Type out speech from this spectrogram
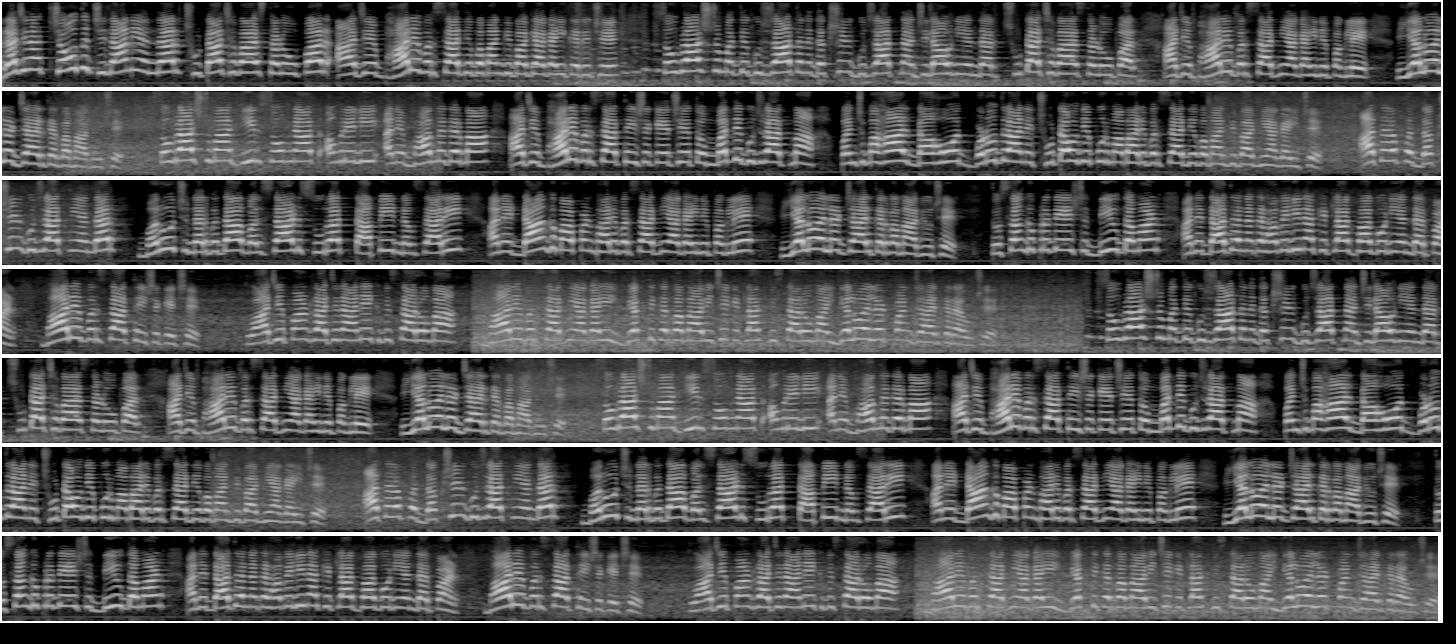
રાજ્યના ચૌદ જિલ્લાની અંદર છૂટાછવાયા સ્થળો ઉપર આજે ભારે વરસાદની હવામાન વિભાગે આગાહી કરી છે. સૌરાષ્ટ્ર, મધ્ય ગુજરાત અને દક્ષિણ ગુજરાતના જિલ્લાઓની અંદર છૂટાછવાયા સ્થળો ઉપર આજે ભારે વરસાદની આગાહીને પગલે યલો એલર્ટ જાહેર કરવામાં આવ્યું છે. સૌરાષ્ટ્રમાં ગીર સોમનાથ, અમરેલી અને ભાવનગરમાં આજે ભારે વરસાદ થઈ શકે છે. તો મધ્ય ગુજરાતમાં પંચમહાલ, દાહોદ, વડોદરા અને છોટાઉદેપુરમાં ભારે વરસાદની હવામાન વિભાગની આગાહી છે. આ તરફ દક્ષિણ ગુજરાતની અંદર ભરૂચ, નર્મદા, વલસાડ, સુરત, તાપી, નવસારી અને ડાંગમાં પણ ભારે વરસાદની આગાહીને પગલે યલો એલર્ટ જાહેર કરવામાં આવ્યું છે. તો સંઘ પ્રદેશ, દીવ દમણ અને દાદરાનગર હવેલીના કેટલાક ભાગોની અંદર પણ ભારે વરસાદ થઈ શકે છે. તો આજે પણ રાજ્યના અનેક વિસ્તારોમાં ભારે વરસાદની આગાહી વ્યક્ત કરવામાં આવી છે. કેટલાક વિસ્તારોમાં યલો એલર્ટ પણ જાહેર કરાયું છે. સૌરાષ્ટ્ર, મધ્ય ગુજરાત અને દક્ષિણ ગુજરાતના જિલ્લાઓની અંદર છૂટાછવાયા સ્થળો પર આજે ભારે વરસાદની આગાહીને પગલે યલો એલર્ટ જાહેર કરવામાં આવ્યું છે. સૌરાષ્ટ્રમાં ગીર સોમનાથ, અમરેલી અને ભાવનગરમાં આજે ભારે વરસાદ થઈ શકે છે. તો મધ્ય ગુજરાતમાં પંચમહાલ, દાહોદ, વડોદરા અને છોટાઉદેપુરમાં ભારે વરસાદની હવામાન વિભાગની આગાહી છે. આ તરફ દક્ષિણ ગુજરાતની અંદર ભરૂચ, નર્મદા, વલસાડ, સુરત, તાપી, નવસારી અને ડાંગમાં પણ ભારે વરસાદની આગાહીને પગલે યલો એલર્ટ જાહેર કરવામાં આવ્યું છે. તો સંઘ પ્રદેશ, દીવ દમણ અને દાદરાનગર હવેલીના કેટલાક ભાગોની અંદર પણ ભારે વરસાદ થઈ શકે છે. તો આજે પણ રાજ્યના અનેક વિસ્તારોમાં ભારે વરસાદની આગાહી વ્યક્ત કરવામાં આવી છે. કેટલાક વિસ્તારોમાં યલો એલર્ટ પણ જાહેર કરાયું છે.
